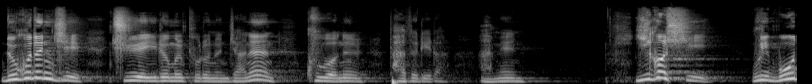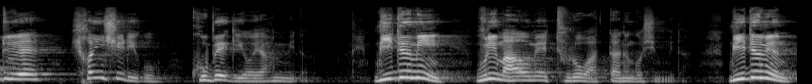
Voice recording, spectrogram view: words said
누구든지 주의 이름을 부르는 자는 구원을 받으리라. 아멘. 이것이 우리 모두의 현실이고 고백이어야 합니다 믿음이 우리 마음에 들어왔다는 것입니다. 믿음은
